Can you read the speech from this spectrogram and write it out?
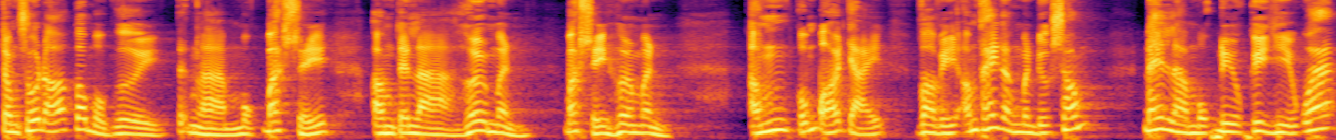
trong số đó có một người tên là một bác sĩ. Ông tên là Herman, bác sĩ Herman. Ông cũng bỏ chạy và vì ông thấy rằng mình được sống, đây là một điều kỳ diệu quá.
